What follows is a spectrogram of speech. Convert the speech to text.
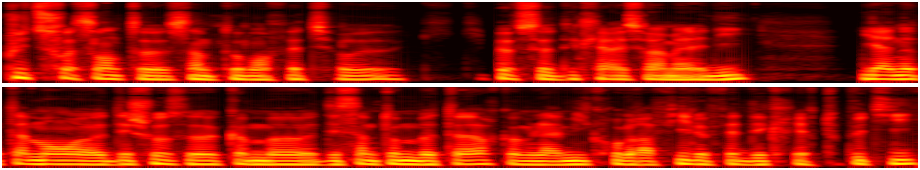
plus de 60 euh, symptômes en fait qui peuvent se déclarer sur la maladie. Il y a notamment euh, des choses euh, comme euh, des symptômes moteurs, comme la micrographie, le fait d'écrire tout petit,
